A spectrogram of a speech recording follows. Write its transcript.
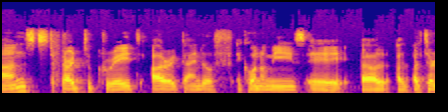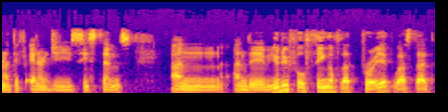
and start to create other kind of economies, uh, uh, alternative energy systems. And and the beautiful thing of that project was that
